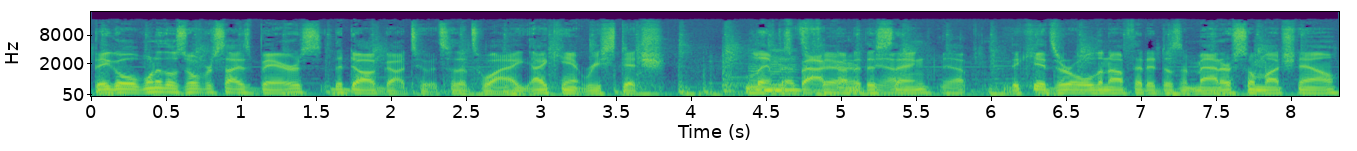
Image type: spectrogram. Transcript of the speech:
big old one of those oversized bears. The dog got to it, so that's why I, I can't restitch limbs back fair. onto this Yeah. thing. Yep. The kids are old enough that it doesn't matter so much now.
